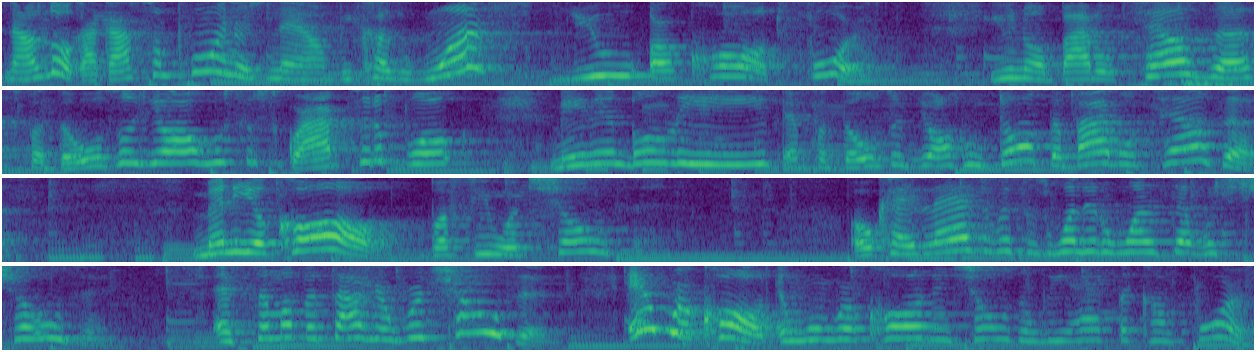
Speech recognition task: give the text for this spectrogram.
Now, look, I got some pointers now because once you are called forth, you know, Bible tells us for those of y'all who subscribe to the book, meaning believe, and for those of y'all who don't, the Bible tells us many are called, but few are chosen. Okay, Lazarus was one of the ones that was chosen. And some of us out here, we're chosen. And we're called. And when we're called and chosen, we have to come forth.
